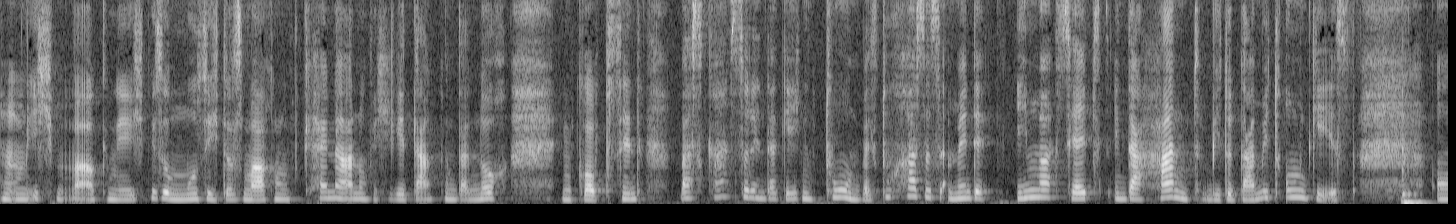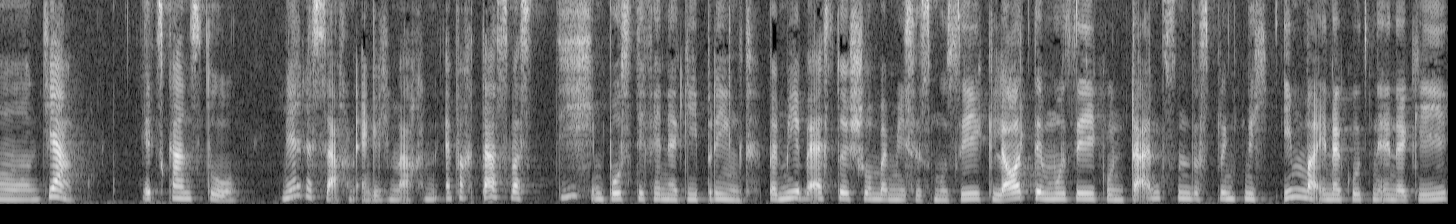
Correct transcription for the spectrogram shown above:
hm, ich mag nicht, wieso muss ich das machen? Und keine Ahnung, welche Gedanken dann noch im Kopf sind. Was kannst du denn dagegen tun? Weil du hast es am Ende immer selbst in der Hand, wie du damit umgehst. Und ja, jetzt kannst du mehrere Sachen eigentlich machen. Einfach das, was dich in positive Energie bringt. Bei mir weißt du es schon, bei mir ist es Musik, laute Musik und Tanzen, das bringt mich immer in einer guten Energie.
